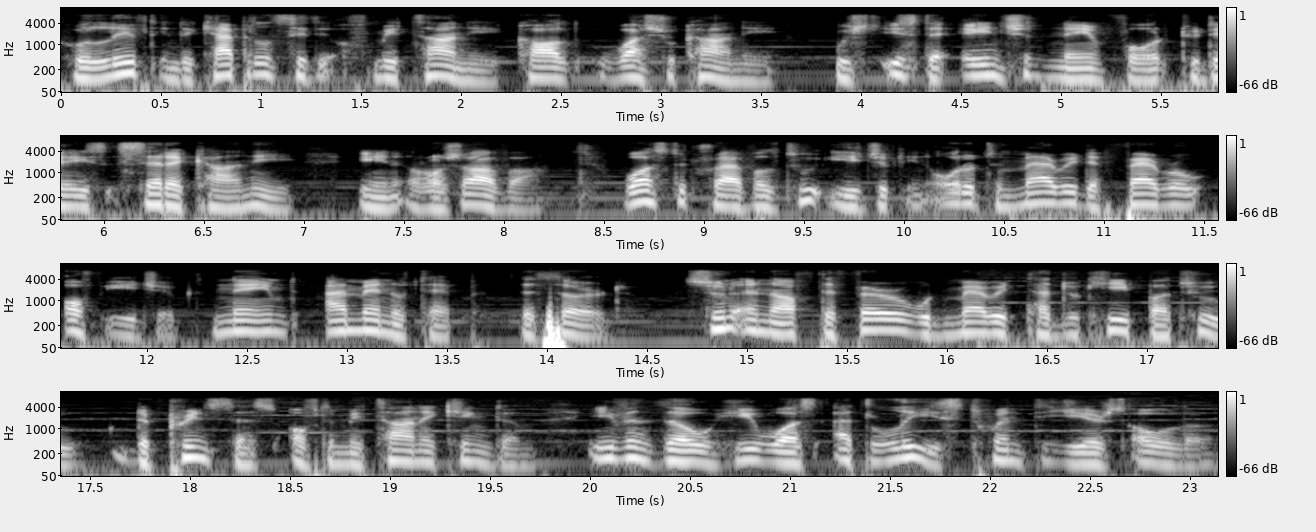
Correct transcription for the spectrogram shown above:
who lived in the capital city of Mitanni called Washukani, which is the ancient name for today's Serekani in Rojava, was to travel to Egypt in order to marry the pharaoh of Egypt, named Amenhotep III. Soon enough the pharaoh would marry Tadukhipa too, the princess of the Mitanni kingdom, even though he was at least 20 years older.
